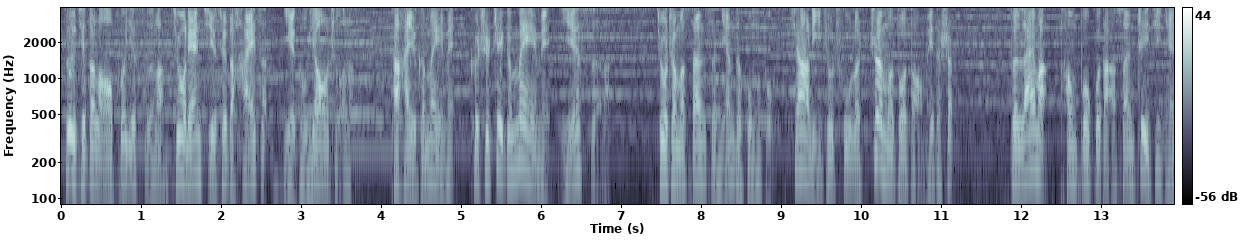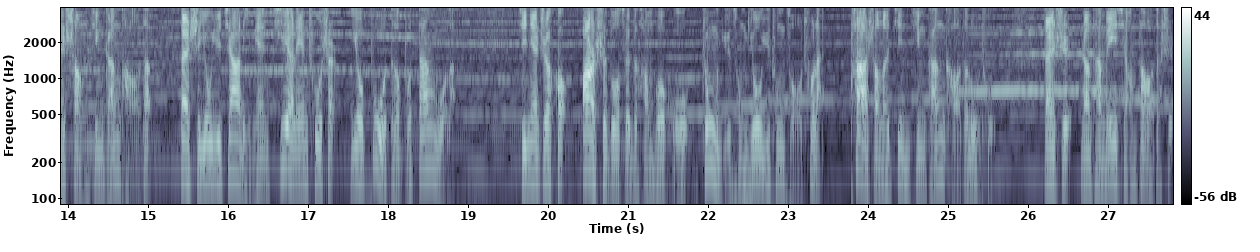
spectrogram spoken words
自己的老婆也死了，就连几岁的孩子也都夭折了。他还有个妹妹，可是这个妹妹也死了。就这么三四年的功夫，家里就出了这么多倒霉的事儿。本来嘛，唐伯虎打算这几年上京赶考的，但是由于家里面接连出事儿，又不得不耽误了。几年之后，二十多岁的唐伯虎终于从忧郁中走出来，踏上了进京赶考的路途。但是让他没想到的是，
